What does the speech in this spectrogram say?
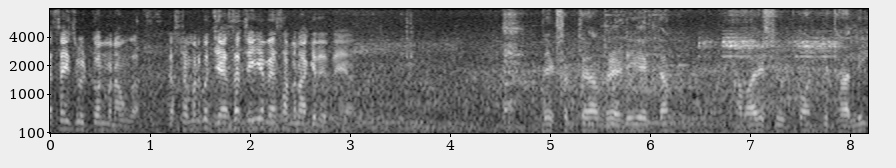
ऐसा ही स्वीट कॉर्न बनाऊँगा। कस्टमर को जैसा चाहिए वैसा बना के देते हैं यार। देख सकते हैं आप रेडी एकदम। हमारी स्वीट कॉर्न की थाली।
